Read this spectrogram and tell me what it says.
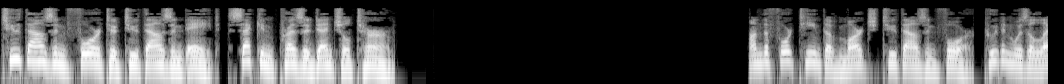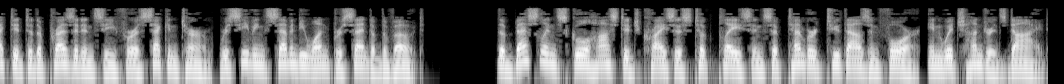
2004 to 2008 second presidential term On 14 March 2004, Putin was elected to the presidency for a second term, receiving 71% of the vote. The Beslan school hostage crisis took place in September 2004, in which hundreds died.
